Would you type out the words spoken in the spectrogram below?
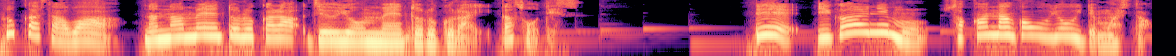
深さは7メートルから14メートルぐらいだそうです。で、意外にも魚が泳いでました。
